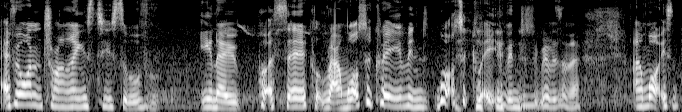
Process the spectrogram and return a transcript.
everyone tries to sort of you know, put a circle around what's a creative, in, what's a creative industry business and what isn't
